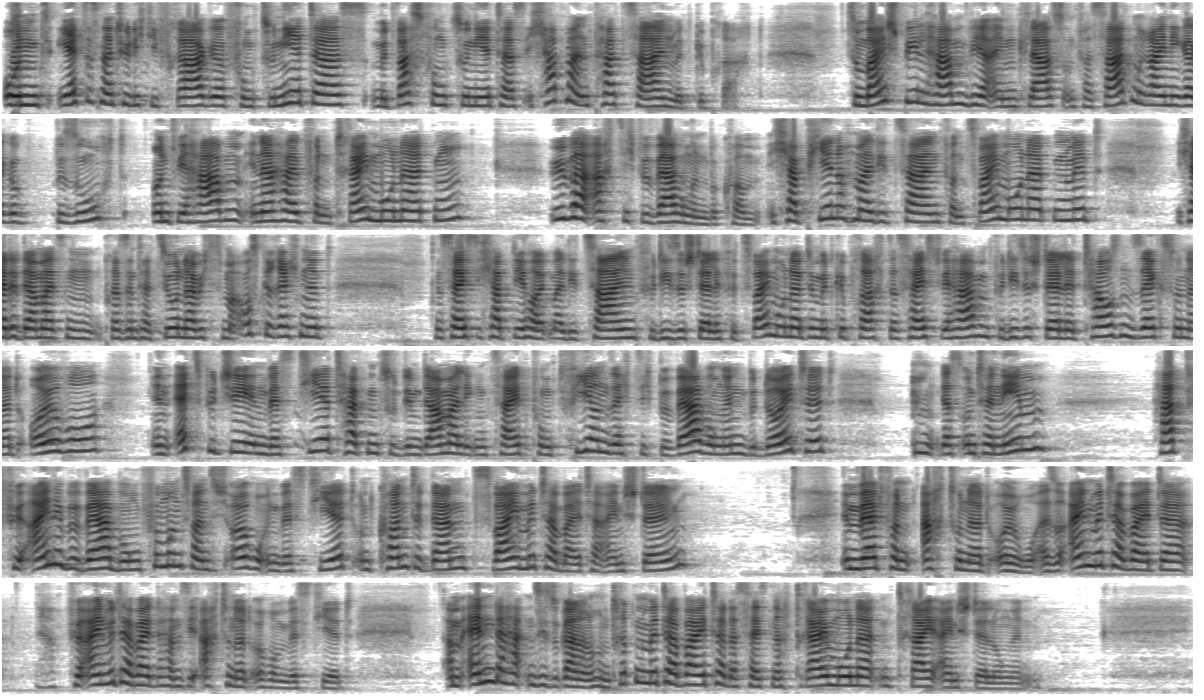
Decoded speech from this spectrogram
Und jetzt ist natürlich die Frage, funktioniert das? Mit was funktioniert das? Ich habe mal ein paar Zahlen mitgebracht. Zum Beispiel haben wir einen Glas- und Fassadenreiniger besucht und wir haben innerhalb von drei Monaten über 80 Bewerbungen bekommen. Ich habe hier nochmal die Zahlen von zwei Monaten mit. Ich hatte damals eine Präsentation, da habe ich das mal ausgerechnet. Das heißt, ich habe dir heute mal die Zahlen für diese Stelle für zwei Monate mitgebracht. Das heißt, wir haben für diese Stelle 1600 Euro in Ads-Budget investiert, hatten zu dem damaligen Zeitpunkt 64 Bewerbungen. Bedeutet, das Unternehmen hat für eine Bewerbung 25 Euro investiert und konnte dann zwei Mitarbeiter einstellen im Wert von 800 Euro. Also ein Mitarbeiter, für einen Mitarbeiter haben sie 800 Euro investiert. Am Ende hatten sie sogar noch einen dritten Mitarbeiter, das heißt nach drei Monaten drei Einstellungen.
